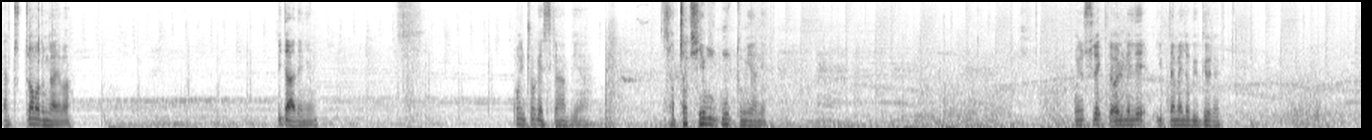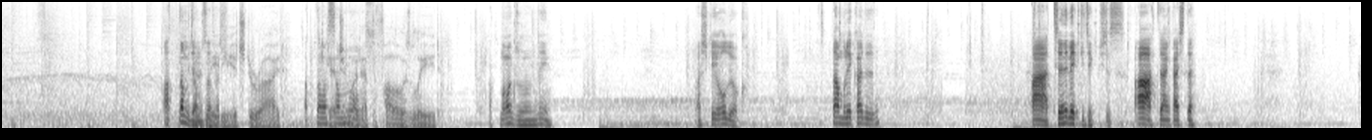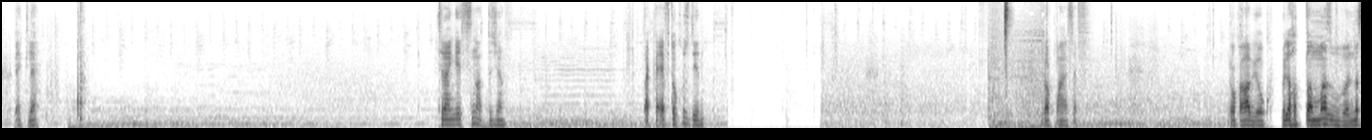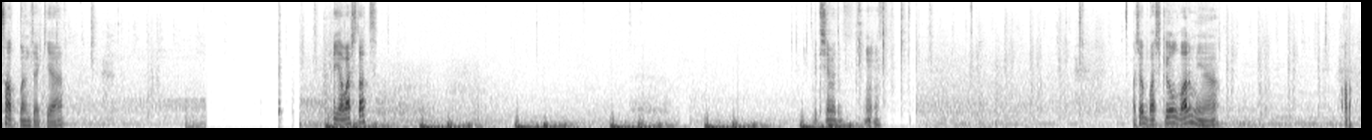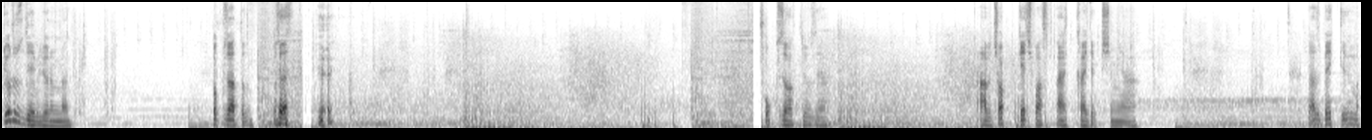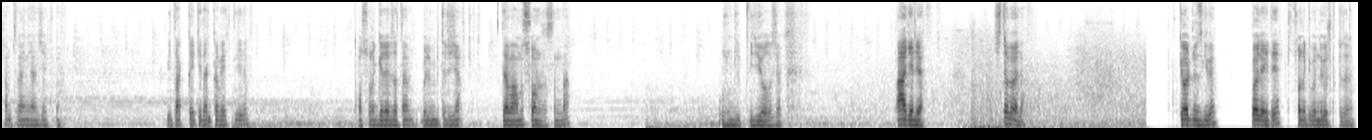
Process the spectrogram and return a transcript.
Yani tutturamadım galiba. Bir daha deneyelim. Oyun çok eski abi ya. Yapacak şeyi unuttum yani. Oyun sürekli ölmeli, yüklemeli bir görev. Atlamayacağım bu sefer. Atlamasam ne olur? Atlamak zorundayım. Başka yol yok. Tamam burayı kaydedin. Aa treni bekleyecekmişiz. Ah tren kaçtı. Bekle. Tren geçsin atlayacağım. Bir dakika F9 diyelim. Cık, Yok maalesef. Yok abi yok. Böyle atlanmaz bu böyle. Nasıl atlanacak ya? Bir yavaşlat. Yetişemedim. Acaba başka yol var mı ya? Atlıyoruz diye biliyorum ben. Çok güzel atladım. Çok güzel atlıyoruz ya. Abi çok geç bas Ay, kaydetmişim ya. Biraz bekleyelim bakalım tren gelecek mi? Bir dakika iki dakika bekleyelim. Ondan sonra görev zaten bölüm bitireceğim. Devamı sonrasında. Uzun bir video olacak. Aa geliyor. İşte böyle. Gördüğünüz gibi böyleydi. Sonraki bölümde görüşmek üzere.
